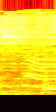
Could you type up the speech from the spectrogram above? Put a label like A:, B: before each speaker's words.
A: Shine.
